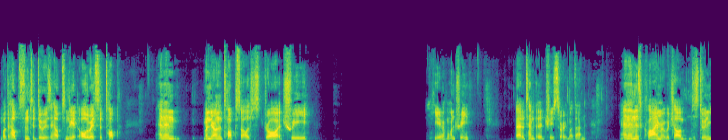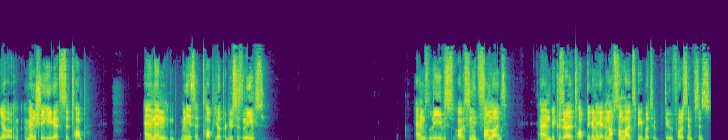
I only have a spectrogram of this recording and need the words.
What it helps them to do is it helps them to get all the way to the top and then when they're on the top, so I'll just draw a tree here, one tree. Bad attempt at a tree, sorry about that. And then this climber, which I'll just do in yellow. Eventually he gets to the top, and then when he's at top, he'll produce his leaves. And leaves obviously need sunlight, and because they're at the top, they're going to get enough sunlight to be able to do photosynthesis.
